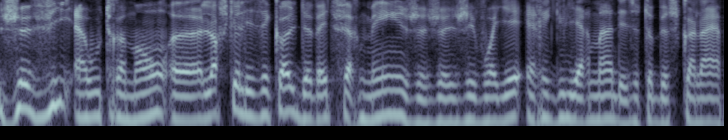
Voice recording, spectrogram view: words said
Je vis à Outremont. Euh, lorsque les écoles devaient être fermées, je, je, voyais régulièrement des autobus scolaires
